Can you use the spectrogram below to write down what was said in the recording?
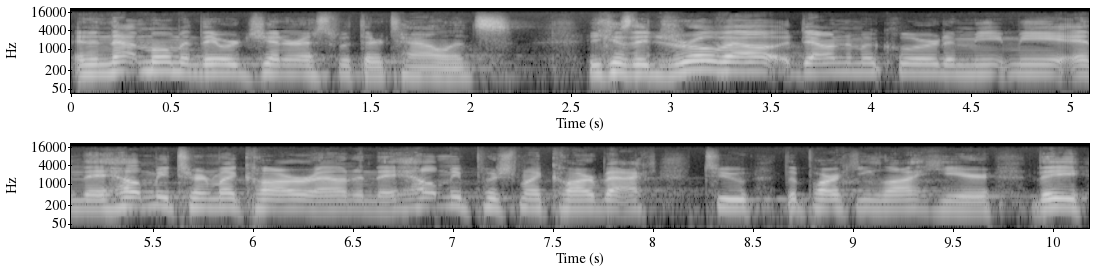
And in that moment, they were generous with their talents because they drove out down to McClure to meet me and they helped me turn my car around and they helped me push my car back to the parking lot here. They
